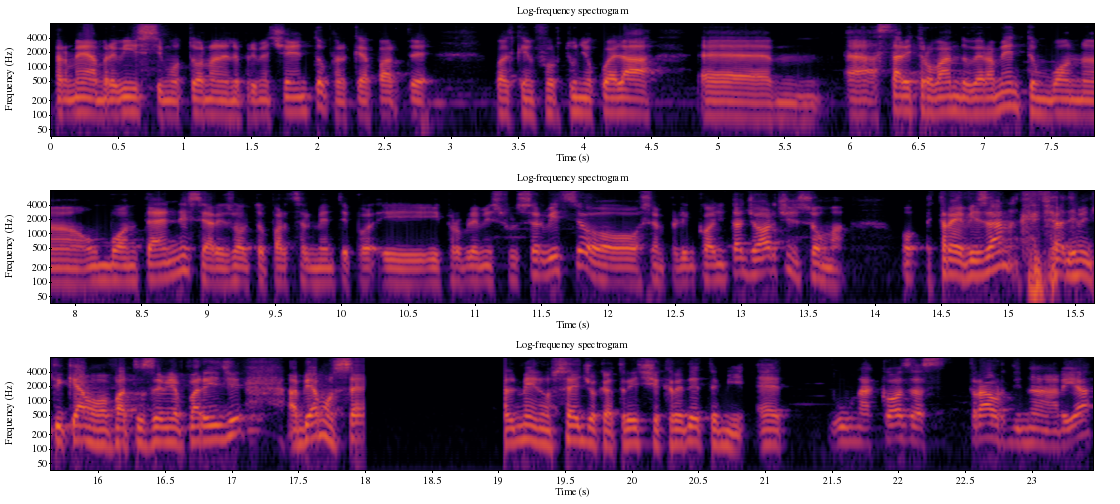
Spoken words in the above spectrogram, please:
per me a brevissimo torna nelle prime 100 perché a parte qualche infortunio qua e là ehm, sta ritrovando veramente un buon, un buon tennis e ha risolto parzialmente i, i, i problemi sul servizio, sempre l'incognita Giorgi, insomma oh, Trevisan che ce la dimentichiamo ha fatto semi a Parigi, abbiamo sei almeno sei giocatrici, credetemi, è una cosa straordinaria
